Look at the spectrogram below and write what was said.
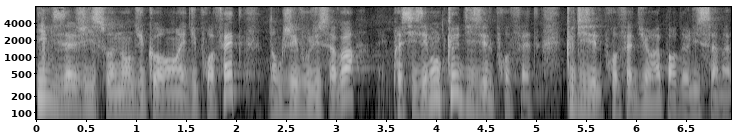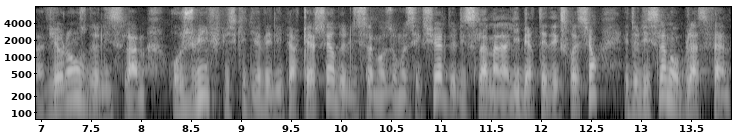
Ils agissent au nom du Coran et du prophète. Donc j'ai voulu savoir précisément que disait le prophète? Que disait le prophète du rapport de l'islam à la violence, de l'islam aux juifs, puisqu'il y avait l'hypercachère, de l'islam aux homosexuels, de l'islam à la liberté d'expression et de l'islam au blasphème?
